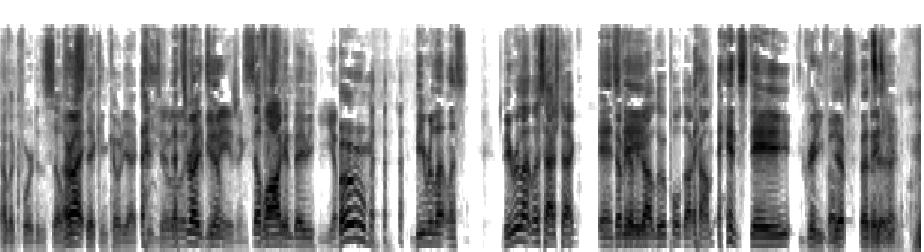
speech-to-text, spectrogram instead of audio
I look forward to the selfie All right. stick in Kodiak too. Tim. That's it's right, gonna be Tim. amazing. Selfie Vlogging, stick. baby. Yep. Boom. Be relentless Be relentless. Hashtag and stay, www.leupold.com. and stay gritty, folks. Yep, that's Thank it. you.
